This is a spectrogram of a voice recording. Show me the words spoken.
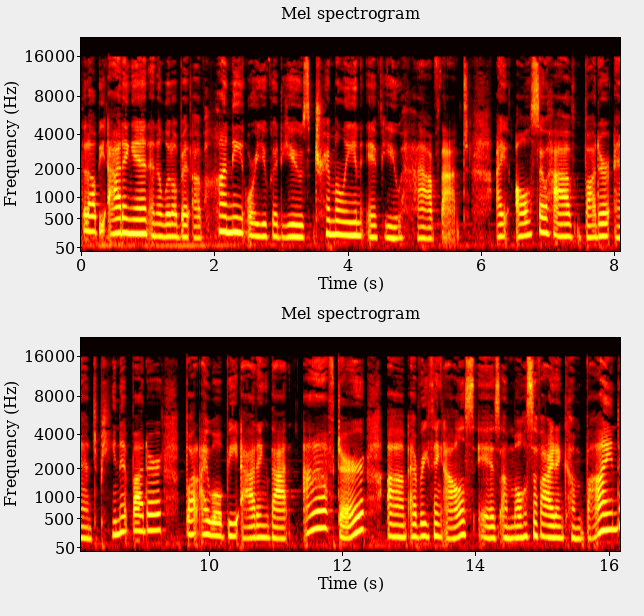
that I'll be adding in and a little bit of honey, or you could use trimoline if you have that. I also have butter and peanut peanut butter, but I will be adding that after um, everything else is emulsified and combined.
